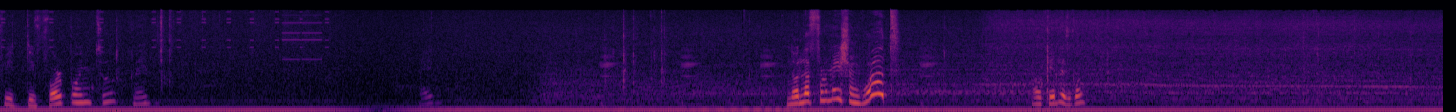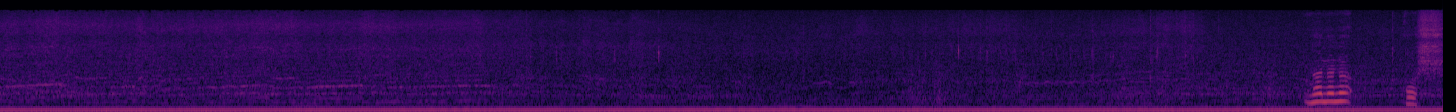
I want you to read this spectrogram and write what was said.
Fifty-four point two, maybe. Maybe. No left formation. What? Okay, let's go. No, no, no. Oh, sh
